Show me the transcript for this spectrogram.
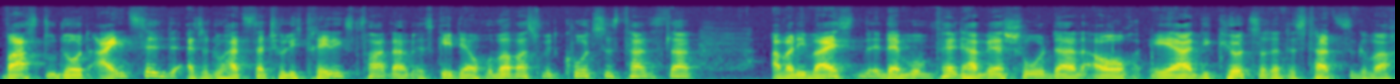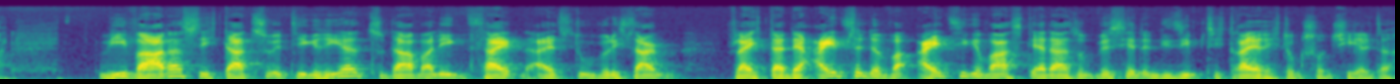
warst du dort einzeln? Also du hattest natürlich Trainingspartner, es geht ja auch immer was mit Kurzdistanzlern, aber die meisten in dem Umfeld haben ja schon dann auch eher die kürzeren Distanzen gemacht. Wie war das, sich da zu integrieren zu damaligen Zeiten, als du, würde ich sagen, vielleicht dann der einzelne, einzige warst, der da so ein bisschen in die 70-3-Richtung schon schielte?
